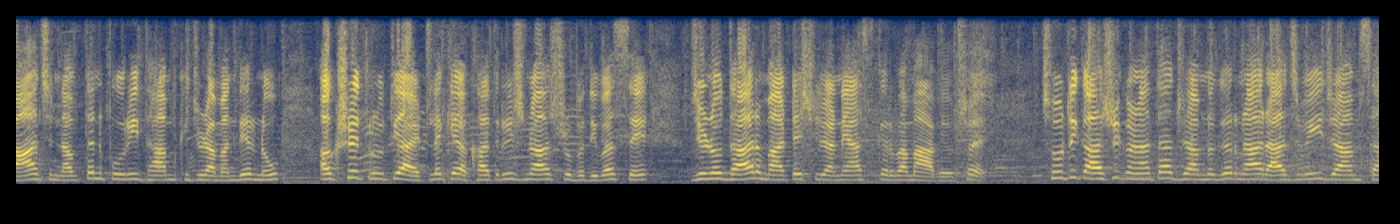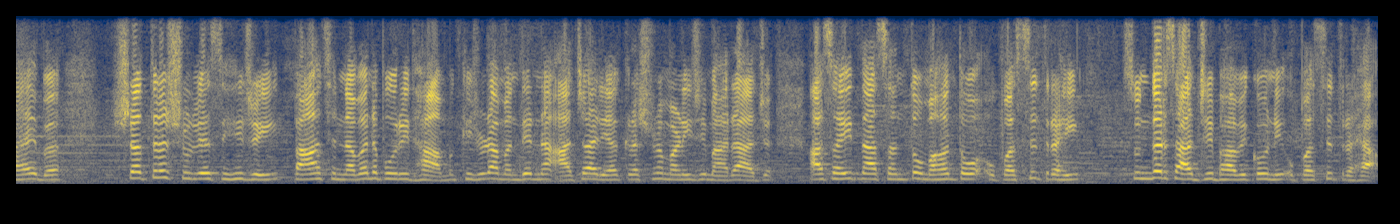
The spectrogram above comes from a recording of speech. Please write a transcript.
પાંચ નવતનપુરી ધામ ખીજડા મંદિરનું અક્ષય તૃતીયા એટલે કે અખાત્રીજના શુભ દિવસે જીર્ણોદ્ધાર માટે શિલાન્યાસ કરવામાં આવ્યો છે. છોટી કાશી ગણાતા જામનગરના રાજવી જામ સાહેબ શત્રશુલ્યસિંહજી પાંચ નવનપુરી ધામ, ખીજડા મંદિરના આચાર્ય કૃષ્ણમણીજી મહારાજ, આ સહિતના સંતો મહંતો ઉપસ્થિત રહી, સુંદર સાતજી ભાવિકોની ઉપસ્થિત રહ્યા.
